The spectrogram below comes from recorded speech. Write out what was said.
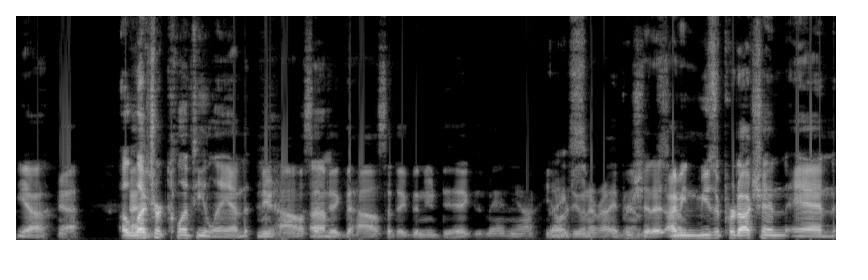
yeah, Yeah. Electric Clinty land. new house. I um, dig the house. I dig the new dig. Man, yeah, y'all are Thanks. doing it right. Appreciate man. it. I mean, music production and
